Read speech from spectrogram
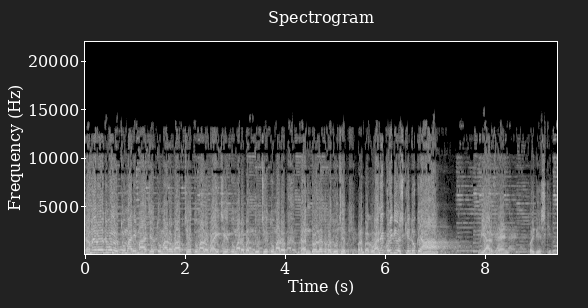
તમે રોજ બોલો, તું મારી માં છે, તું મારો બાપ છે, તું મારો ભાઈ છે, તું મારો બંધુ છે, તું મારો ધન દોલત બધું છે. પણ ભગવાને કોઈ દિવસ કીધું કે હા વી આર ફ્રેન્ડ કોઈ દિવસ કીધું?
